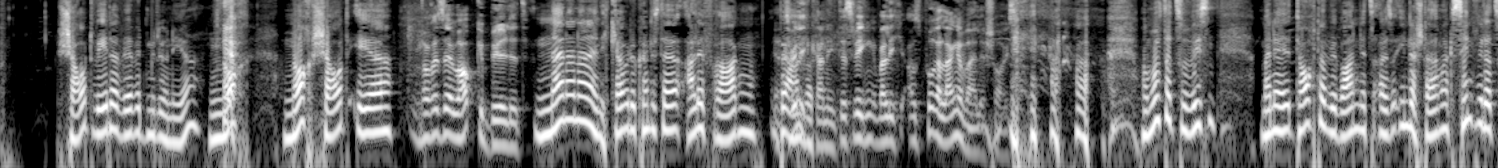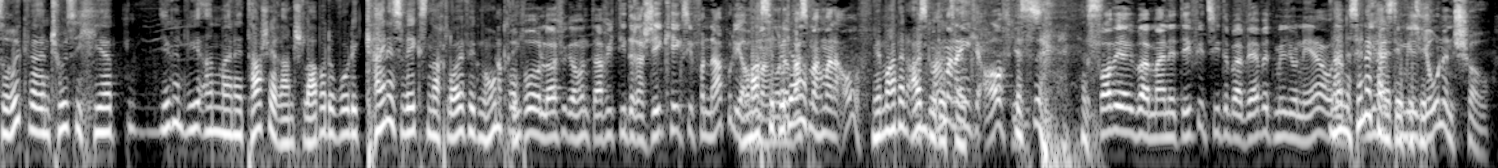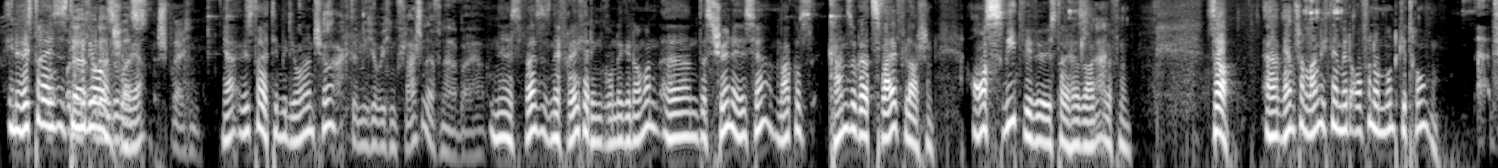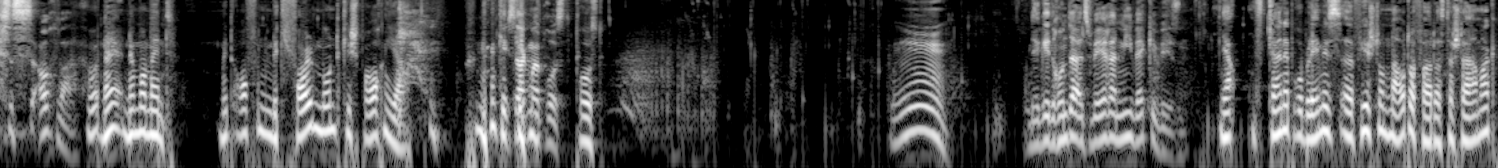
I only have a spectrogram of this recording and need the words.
schaut weder Wer wird Millionär, noch ja noch schaut er. Noch ist er überhaupt gebildet. Nein, nein, nein, nein. Ich glaube, du könntest da alle Fragen Natürlich beantworten. kann ich. Deswegen, weil ich aus purer Langeweile schaue. ja, man muss dazu wissen, meine Tochter, wir waren jetzt also in der Steiermark, sind wieder zurück, während Jules sich hier irgendwie an meine Tasche ranschlabbert, obwohl ich keineswegs nach läufigem Hund Apropos riecht. läufiger Hund, darf ich die Dragé-Kekse von Napoli Mach aufmachen? Oder was auf. machen wir auf? Wir machen den Was machen wir eigentlich auf jetzt? Das, Bevor wir über meine Defizite bei Wer wird Millionär oder Nein, das sind ja keine heißt die Millionenshow? In Österreich ist es oder, die Millionenshow, ja. sprechen. Ja, Österreich die Millionenshow. Fragte mich, ob ich einen Flaschenöffner dabei habe. Ja, das weiß, ist eine Frechheit im Grunde genommen. Ähm, das Schöne ist ja, Markus kann sogar zwei Flaschen en suite, wie wir Österreicher sagen, öffnen. So, äh, wir haben schon lange nicht mehr mit offenem Mund getrunken. Das ist auch wahr. Oh, nein, ne, Moment. Mit offen, mit vollem Mund gesprochen, ja. ich sag mal Prost. Prost. Mm. Der geht runter, als wäre er nie weg gewesen. Ja, das kleine Problem ist, äh, vier Stunden Autofahrt aus der Steiermark.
